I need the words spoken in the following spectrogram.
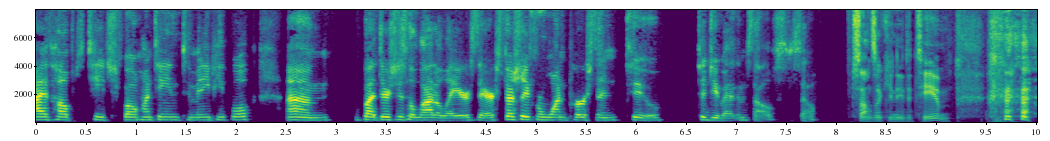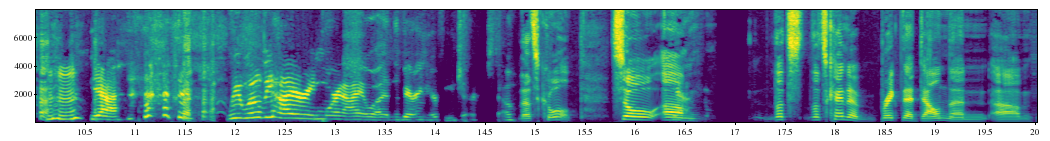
I've helped teach bow hunting to many people. Um, but there's just a lot of layers there, especially for one person to to do by themselves. So sounds like you need a team. mm-hmm. Yeah, we will be hiring more in Iowa in the very near future. So that's cool. So um, yeah. let's let's kind of break that down then. Um,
